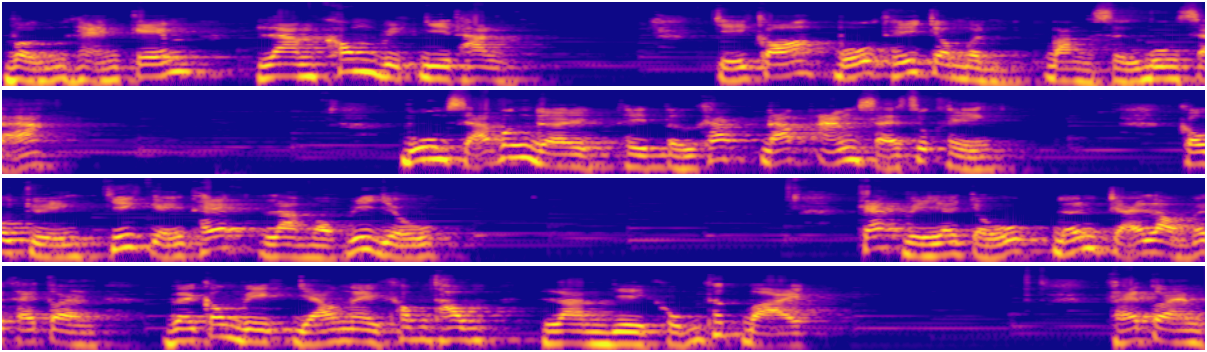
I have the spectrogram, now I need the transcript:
Vận hạn kém, làm không việc gì thành, chỉ có bố thí cho mình bằng sự buông xả. Buông xả vấn đề thì tự khắc đáp án sẽ xuất hiện câu chuyện chiếc gậy thét là một ví dụ. Các vị gia chủ đến trải lòng với Khải Toàn về công việc dạo này không thông, làm gì cũng thất bại. Khải Toàn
